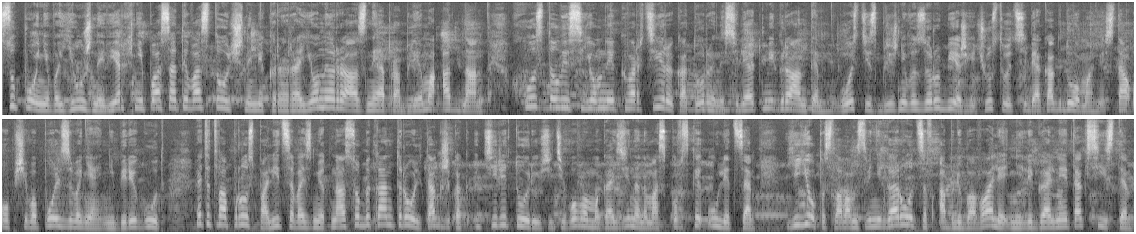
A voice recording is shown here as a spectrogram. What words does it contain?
Супонево, Южный, Верхний Посад и Восточный микрорайоны разные, а проблема одна. Хостелы и съемные квартиры, которые населяют мигранты. Гости из ближнего зарубежья чувствуют себя как дома. Места общего пользования не берегут. Этот вопрос полиция возьмет на особый контроль, так же, как и территорию сетевого магазина на Московской улице. Ее, по словам звенигородцев, облюбовали нелегальные таксисты.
